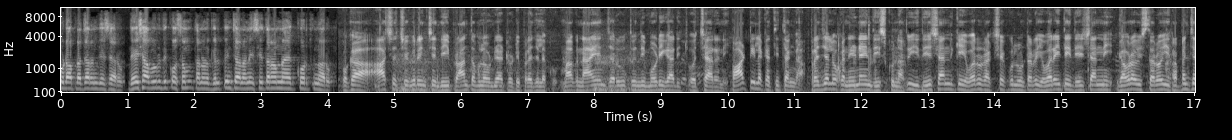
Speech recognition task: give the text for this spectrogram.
కూడా ప్రచారం చేశారు. దేశ అభివృద్ధి కోసం తనను గెలిపించాలని సీతారాం నాయక్ కోరుతున్నారు. ఒక ఆశ చిగురించింది ఈ ప్రాంతంలో ఉండేటువంటి ప్రజలకు. మాకు న్యాయం జరుగుతుంది మోడీ గారి వచ్చారని. పార్టీలకు అతీతంగా ప్రజలు ఒక నిర్ణయం తీసుకున్నారు. ఈ దేశానికి ఎవరు రక్షకులు ఉంటారో ఎవరైతే దేశాన్ని గౌరవ గౌరవిస్తారో ఈ ప్రపంచ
